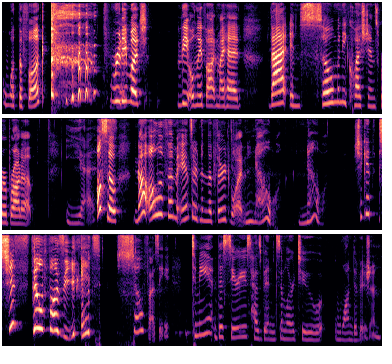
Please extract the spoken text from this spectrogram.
What the fuck? Pretty much the only thought in my head. That and so many questions were brought up. Yes. Also, not all of them answered in the third one. no. No. She gets she's still fuzzy. It's so fuzzy. To me, this series has been similar to WandaVision.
